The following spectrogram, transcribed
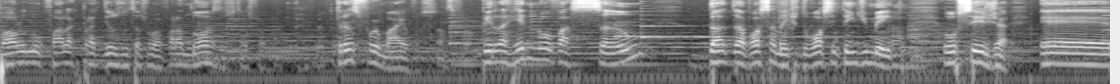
Paulo não fala para Deus nos transformar, fala nós nos transformar. Transformai-vos pela renovação da, da vossa mente, do vosso entendimento. Ou seja, é,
